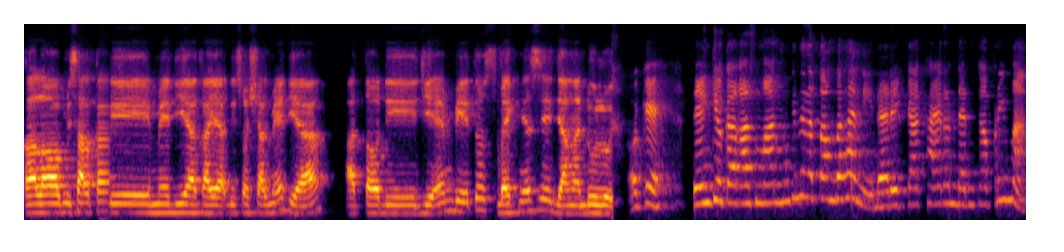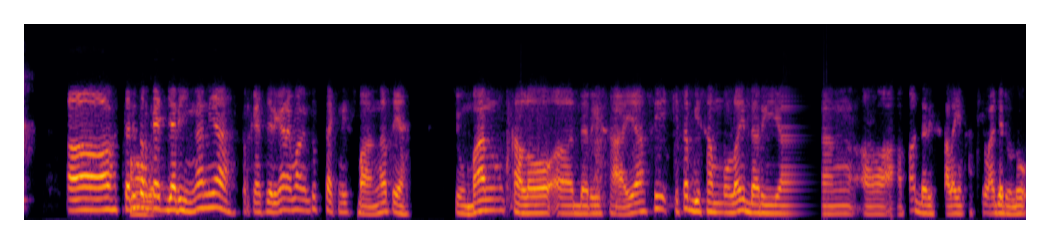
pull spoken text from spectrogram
Kalau misalkan di media kayak di sosial media atau di GMB itu sebaiknya sih jangan dulu. Oke, okay. thank you Kak Asman. Mungkin ada tambahan nih dari Kak Khairon dan Kak Prima. Uh, tadi oh. terkait jaringan ya, terkait jaringan emang itu teknis banget ya. Cuman kalau uh, dari saya sih kita bisa mulai dari yang uh, apa dari skala yang kecil aja dulu.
